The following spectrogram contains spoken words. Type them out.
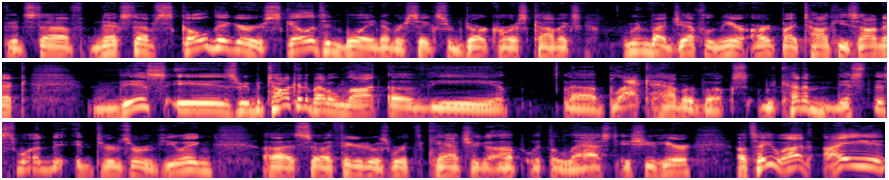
Good stuff. Next up, Skulldigger, Skeleton Boy, number six from Dark Horse Comics, written by Jeff Lemire, art by Tonči Zonjić. This is, we've been talking about a lot of the uh, Black Hammer books. We kind of missed this one in terms of reviewing, uh, so I figured it was worth catching up with the last issue here. I'll tell you what, I,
